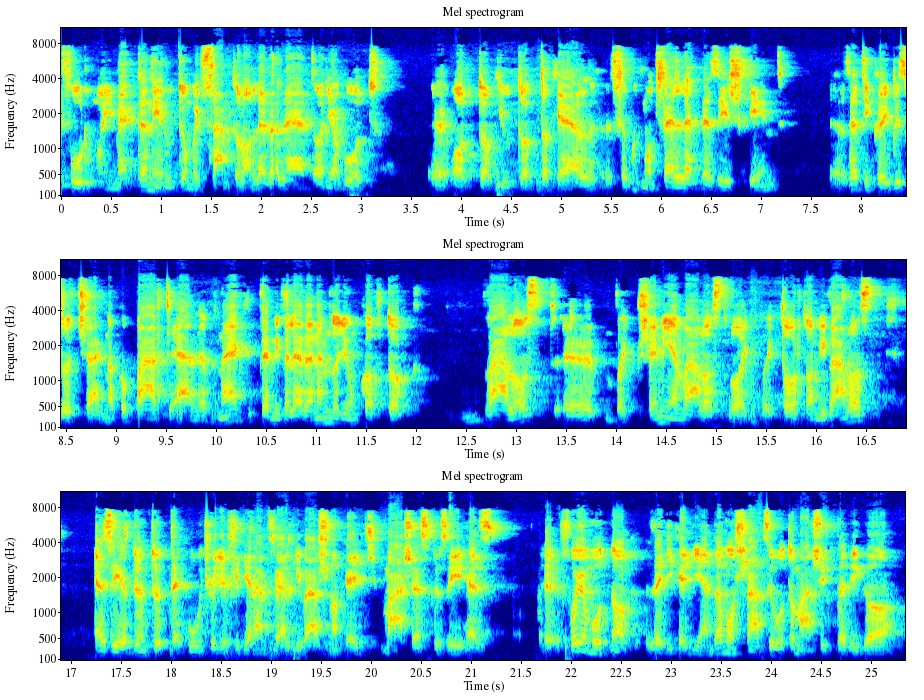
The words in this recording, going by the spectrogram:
fórumai megtenni, én úgy tudom, hogy számtalan levelet, anyagot adtak, juttattak el, úgymond fellebbezésként az etikai bizottságnak, a párt elnöknek, de mivel erre nem nagyon kaptak választ, vagy semmilyen választ, vagy, vagy tartalmi választ, ezért döntöttek úgy, hogy a figyelemfelhívásnak egy más eszközéhez folyamodnak, az egyik egy ilyen demonstráció volt, a másik pedig a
